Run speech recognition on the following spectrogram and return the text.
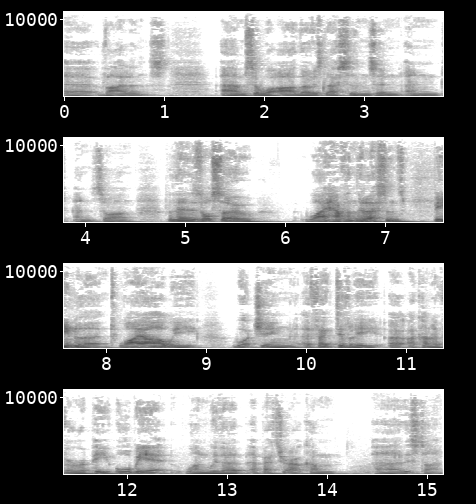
uh, violence. Um, so, what are those lessons, and, and and so on? But then there's also why haven't the lessons been learned? Why are we watching effectively a, a kind of a repeat, albeit one with a, a better outcome uh, this time?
